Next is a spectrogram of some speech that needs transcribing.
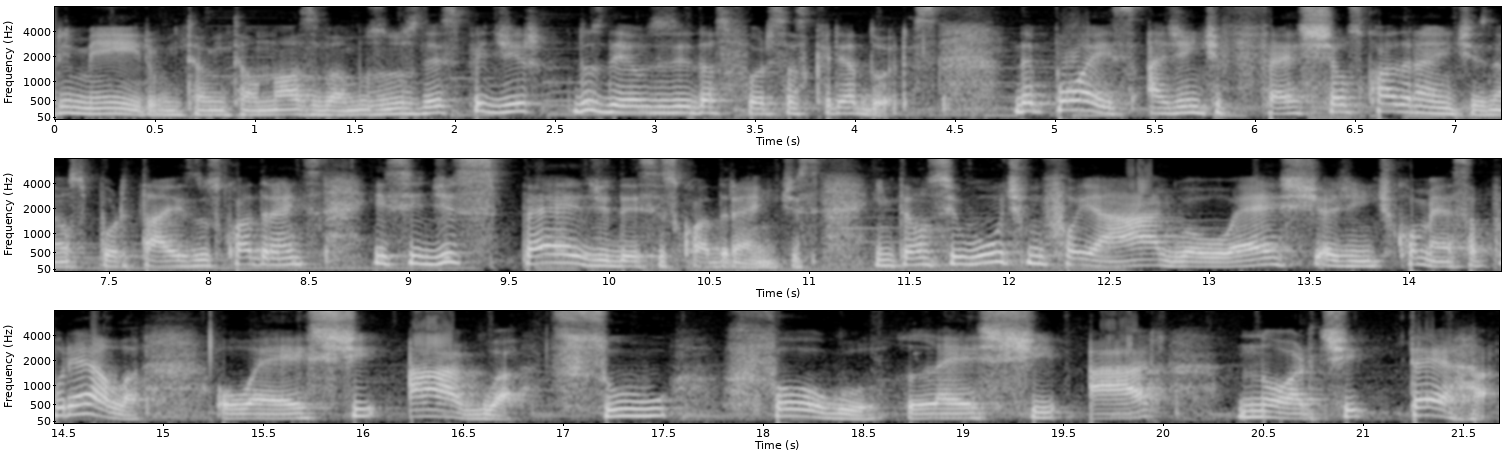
primeiro. Então, então nós vamos nos despedir dos deuses e das forças criadoras. Depois a gente fecha os quadrantes, né, os portais dos quadrantes e se despede desses quadrantes. Então se o último foi a água, oeste, a gente começa por ela. Oeste, água, sul, fogo, leste, ar, norte, terra.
